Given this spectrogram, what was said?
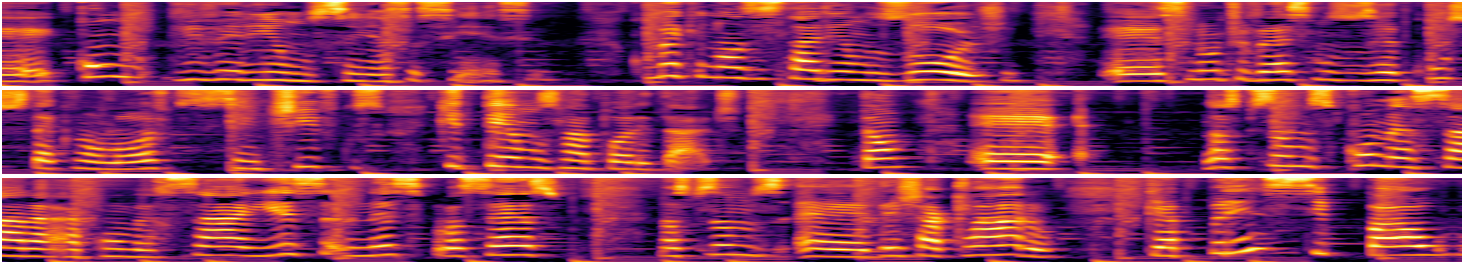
É, como viveríamos sem essa ciência? Como é que nós estaríamos hoje é, se não tivéssemos os recursos tecnológicos e científicos que temos na atualidade? Então, é, nós precisamos começar a, a conversar e esse, nesse processo nós precisamos é, deixar claro que a principal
